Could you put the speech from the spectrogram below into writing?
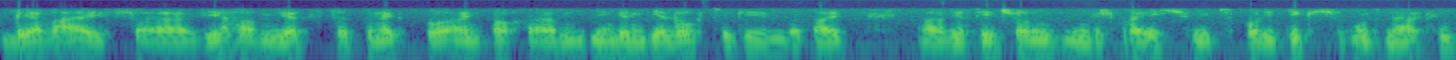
wer weiß. Äh, wir haben jetzt zunächst vor, einfach ähm, in den Dialog zu gehen. Das heißt, äh, wir sind schon im Gespräch mit Politik und merken,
